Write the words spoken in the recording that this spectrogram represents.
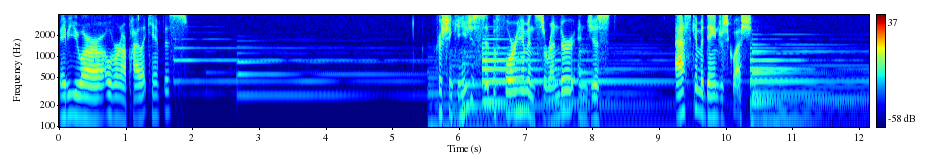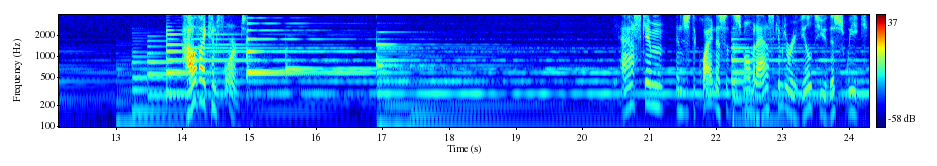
Maybe you are over on our pilot campus. Christian, can you just sit before Him and surrender and just ask Him a dangerous question? How have I conformed? Ask Him in just the quietness of this moment, ask Him to reveal to you this week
